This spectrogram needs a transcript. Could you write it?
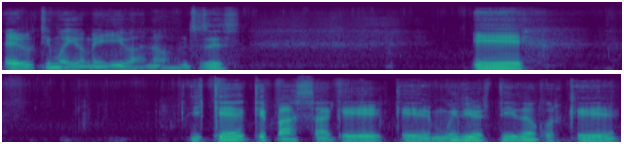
el último yo me iba, ¿no? Entonces, eh, ¿y qué, qué pasa? Que, que, muy divertido porque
